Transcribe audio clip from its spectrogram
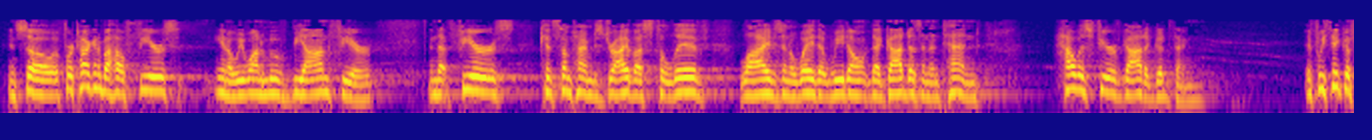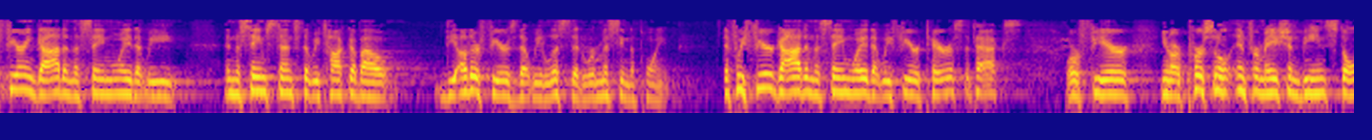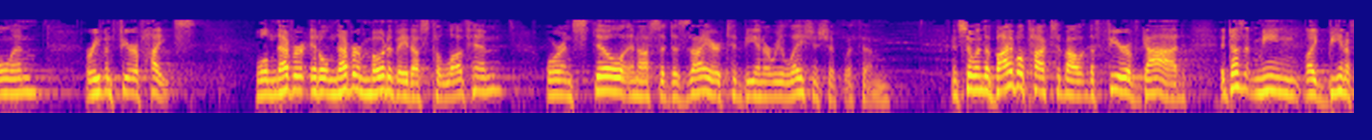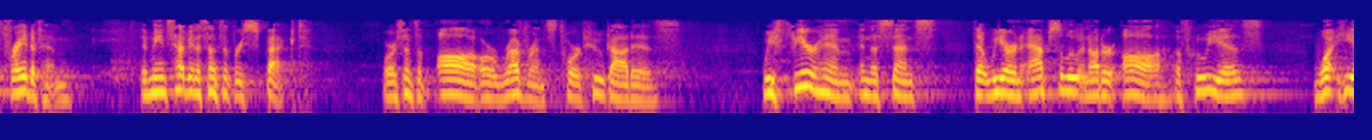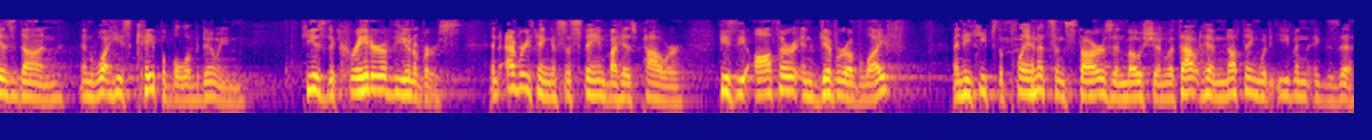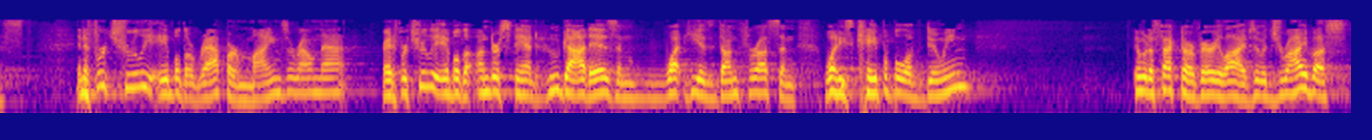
And so, if we're talking about how fears you know, we want to move beyond fear and that fears can sometimes drive us to live lives in a way that we don't, that God doesn't intend. How is fear of God a good thing? If we think of fearing God in the same way that we, in the same sense that we talk about the other fears that we listed, we're missing the point. If we fear God in the same way that we fear terrorist attacks, or fear, you know, our personal information being stolen, or even fear of heights, will never, it'll never motivate us to love Him or instill in us a desire to be in a relationship with Him. And so when the Bible talks about the fear of God, it doesn't mean like being afraid of Him. It means having a sense of respect or a sense of awe or reverence toward who God is. We fear Him in the sense that we are in absolute and utter awe of who He is, what He has done, and what He's capable of doing. He is the creator of the universe, and everything is sustained by His power. He's the author and giver of life, and He keeps the planets and stars in motion. Without Him, nothing would even exist. And if we're truly able to wrap our minds around that, right, if we're truly able to understand who God is and what He has done for us and what He's capable of doing, it would affect our very lives. It would drive us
